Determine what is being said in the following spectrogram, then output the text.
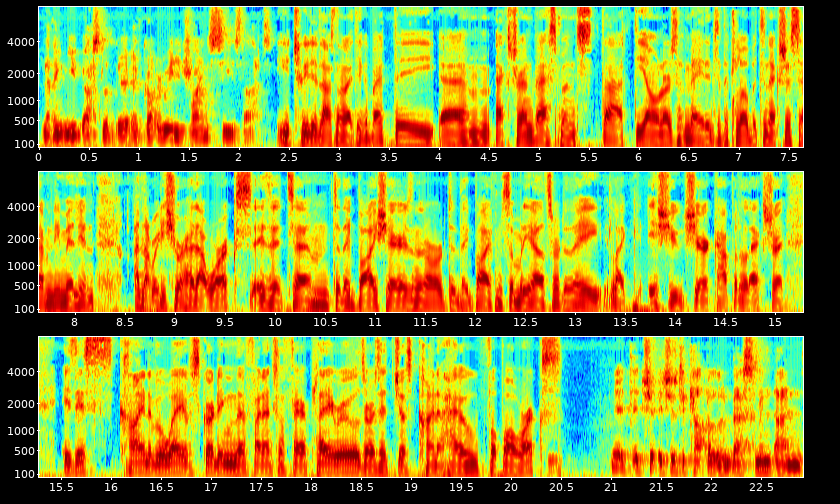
and I think Newcastle have, have got to really try and seize that. You tweeted last night, I think, about the um, extra investments that the owners have made into the club. It's an extra 70 million. I'm not really sure how that works. Is it um, do they buy shares in it, or do they buy from somebody else, or do they like issue share capital extra? Is this kind of a way of skirting the financial fair play rules, or is it just kind of how football works? It's just a capital investment, and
